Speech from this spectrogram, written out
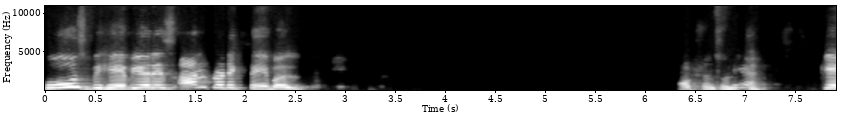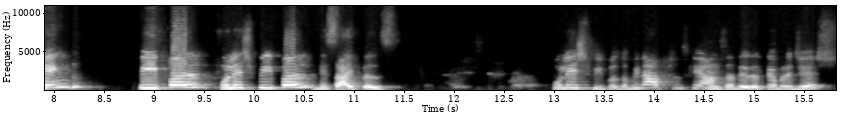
whose behavior is unpredictable? Option सुनिए King, people, foolish people, disciples. Foolish people. तो बिना options के आंसर दे देते हो ब्रजेश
